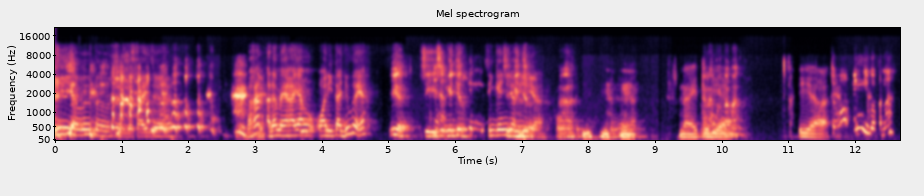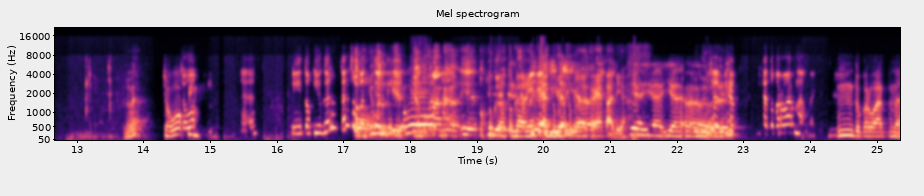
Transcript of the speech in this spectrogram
iya betul, betul. Go Kaiser. Bahkan ada merah yang wanita juga ya. iya, si Singenger. Singenger. Iya. Bener kan. Nah itu dia. pertama. Iya, Cowok pink juga pernah. Kenapa? cowok Cowok pink. pink. Di Tokyo Girl kan sempat Oh, ganti. iya, Oh. yang eh, iya Tokyo Girl. Tukar-tukar ini ya, Juga, juga kereta dia. Iya iya iya. Bisa, bisa, bisa tukar warna mereka. Hmm, tukar warna.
